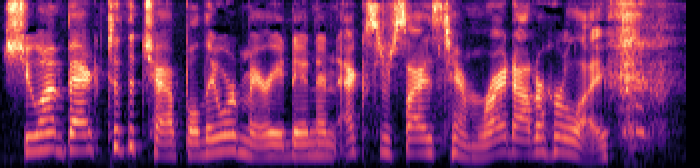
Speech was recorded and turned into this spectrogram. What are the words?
She went back to the chapel they were married in and exorcised him right out of her life.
